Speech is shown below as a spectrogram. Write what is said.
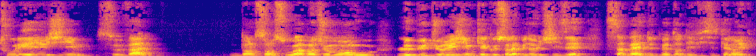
tous les régimes se valent, dans le sens où à partir du moment où le but du régime, quelle que soit la méthode utilisée, ça va être de te mettre en déficit calorique.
